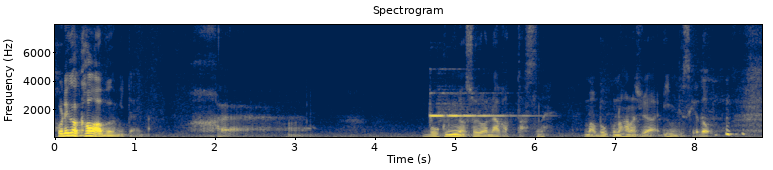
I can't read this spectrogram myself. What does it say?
これがカーブみたいな僕にはそれはなかったですね。まあ僕の話はいいんですけど。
